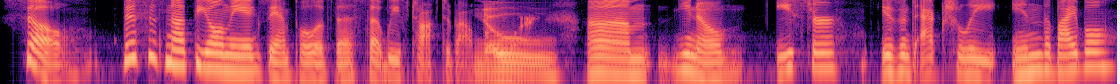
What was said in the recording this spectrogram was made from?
So, this is not the only example of this that we've talked about before. No. Um, you know, Easter isn't actually in the Bible.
